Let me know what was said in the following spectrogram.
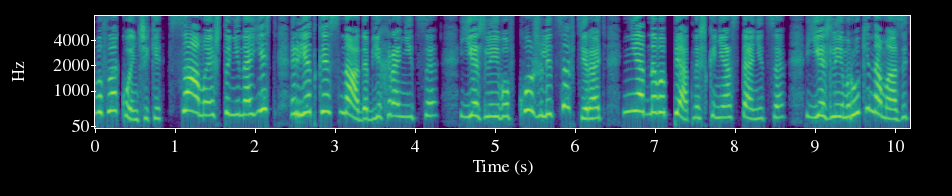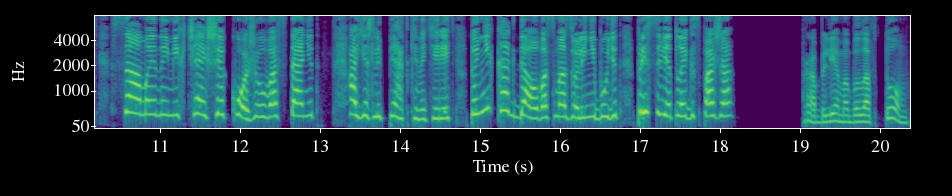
во флакончике, самое что ни на есть, редкое снадобье хранится. Ежели его в кожу лица втирать, ни одного пятнышка не останется. Ежели им руки намазать, самая наимягчайшая кожа у вас станет. А если пятки натереть, то никогда у вас мозоли не будет, пресветлая госпожа. Проблема была в том,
